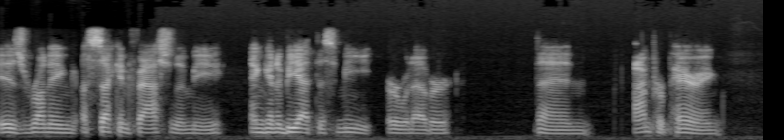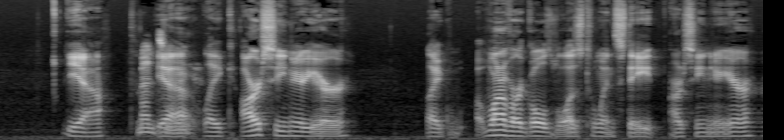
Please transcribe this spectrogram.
is running a second faster than me and going to be at this meet or whatever, then I'm preparing. Yeah. Mentally. Yeah, like our senior year, like one of our goals was to win state our senior year,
